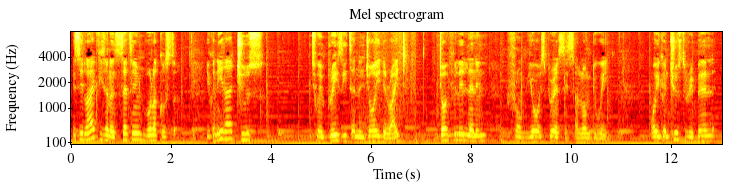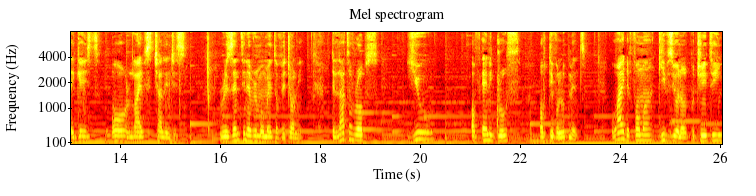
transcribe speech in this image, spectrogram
You see, life is an uncertain roller coaster. You can either choose to embrace it and enjoy the ride, joyfully learning from your experiences along the way, or you can choose to rebel against all life's challenges, resenting every moment of the journey. The latter robs you of any growth of development, while the former gives you an opportunity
